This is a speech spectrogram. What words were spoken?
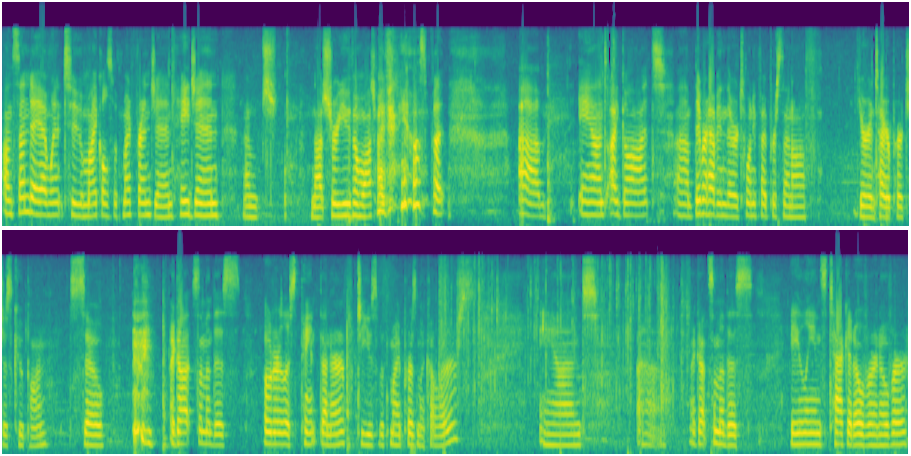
on Sunday I went to Michael's with my friend Jen. Hey Jen, I'm not sure you even watch my videos, but um, and I got um, they were having their 25% off your entire purchase coupon. So I got some of this odorless paint thinner to use with my Prismacolors. And um, I got some of this Aleene's Tack It Over and Over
